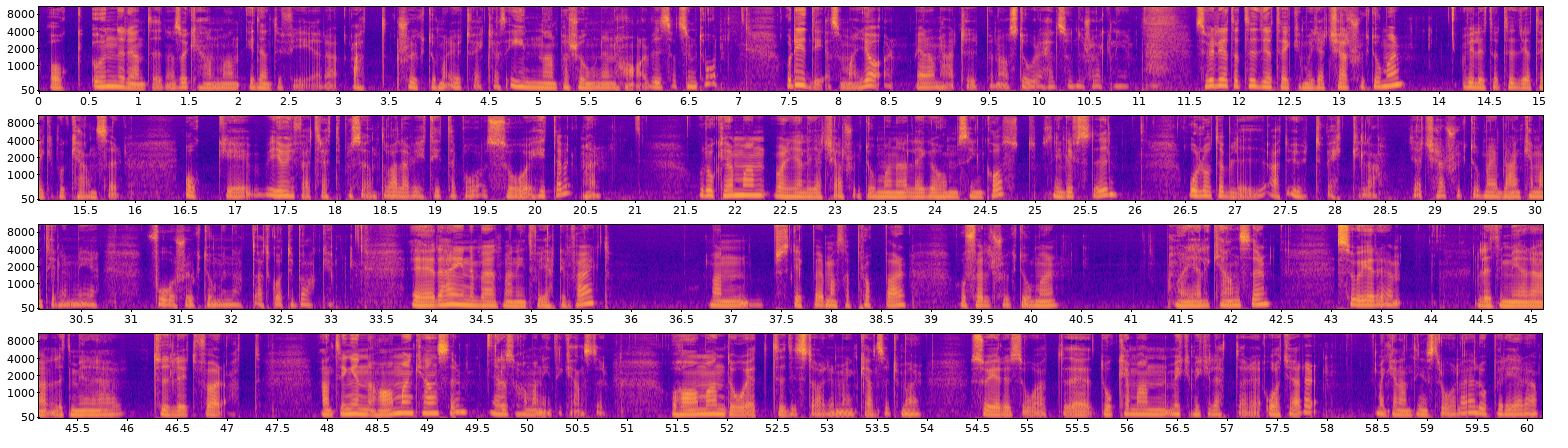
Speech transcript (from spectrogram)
Och under den tiden så kan man identifiera att sjukdomar utvecklas innan personen har visat symptom. Och det är det som man gör med de här typerna av stora hälsoundersökningar. Så vi letar tidiga tecken på hjärt-kärlsjukdomar. Vi letar tidiga tecken på cancer. Och eh, i ungefär 30 procent av alla vi tittar på så hittar vi de här. Och då kan man vad det gäller hjärt-kärlsjukdomarna lägga om sin kost, sin livsstil och låta bli att utveckla hjärt-kärlsjukdomar. Ibland kan man till och med få sjukdomen att, att gå tillbaka. Eh, det här innebär att man inte får hjärtinfarkt. Man slipper massa proppar och följdsjukdomar. Vad det gäller cancer så är det lite mera, lite mera tydligt för att antingen har man cancer eller så har man inte cancer. Och har man då ett tidigt stadium med en cancertumör så är det så att eh, då kan man mycket, mycket lättare åtgärda den. Man kan antingen stråla eller operera.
